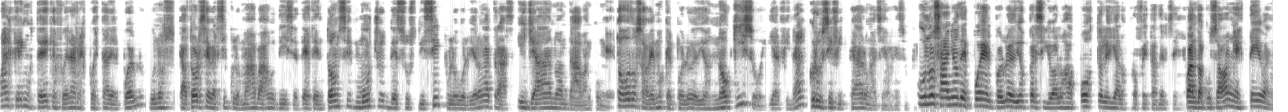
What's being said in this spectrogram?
¿Cuál creen ustedes que fue la respuesta del pueblo? Unos 14 versículos más abajo dice, desde entonces muchos de sus discípulos volvieron atrás y ya no andaban con él. Todos sabemos que el pueblo de Dios no quiso y al final crucificaron al Señor Jesús. Unos años después el pueblo de Dios persiguió a los apóstoles y a los profetas del Señor. Cuando acusaban a Esteban,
